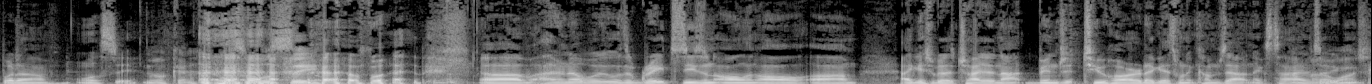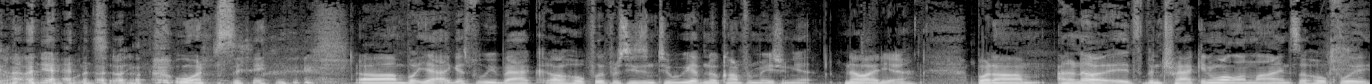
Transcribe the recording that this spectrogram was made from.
but um we'll see Okay, we'll, see- we'll see. but um, I don't know. It was a great season, all in all. Um, I guess we're gonna try to not binge it too hard. I guess when it comes out next time, I'm we watch can all in one sitting. one sitting. Um, but yeah, I guess we'll be back uh, hopefully for season two. We have no confirmation yet, No idea. but um, I don't know. It's been tracking well online, so hopefully,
